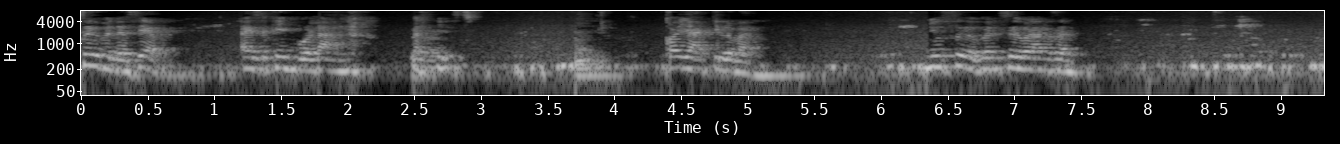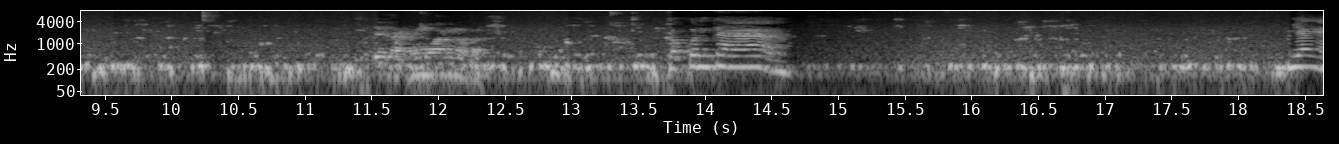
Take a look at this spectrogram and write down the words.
ซื้อเป็นแต่เสียบไอศกรีมโบราณก็อยากกินละบัน ยูเซอร์เป็นซื้อวางสันจะหลังง่วงหรอขอบคุณค่ะยังไง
